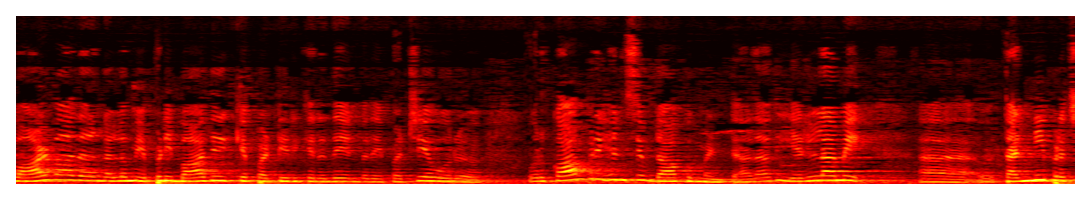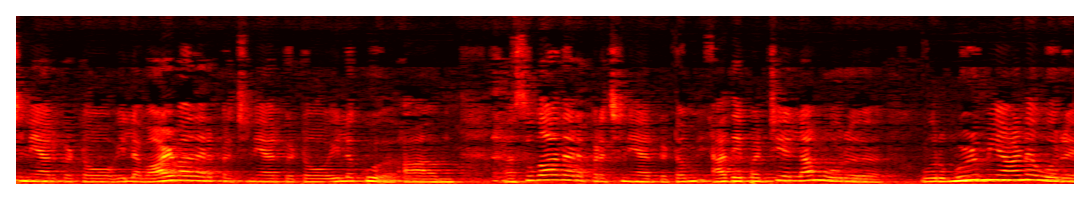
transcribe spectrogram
வாழ்வாதாரங்களும் எப்படி பாதிக்கப்பட்டிருக்கிறது என்பதை பற்றிய ஒரு ஒரு காம்ப்ரிஹென்சிவ் டாக்குமெண்ட் அதாவது எல்லாமே தண்ணி பிரச்சனையா இருக்கட்டும் இல்ல வாழ்வாதார பிரச்சனையா இருக்கட்டும் இல்ல கு- சுகாதார பிரச்சனையா இருக்கட்டும் அதை பற்றியெல்லாம் ஒரு ஒரு முழுமையான ஒரு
